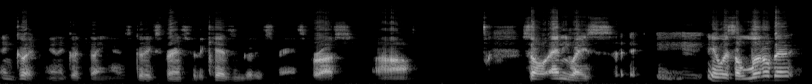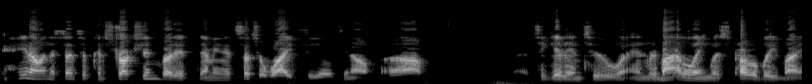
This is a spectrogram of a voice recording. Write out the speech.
and good and a good thing. It was a good experience for the kids and good experience for us. So, anyways, it was a little bit, you know, in the sense of construction, but it, I mean, it's such a wide field, you know, um, to get into. And remodeling was probably my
